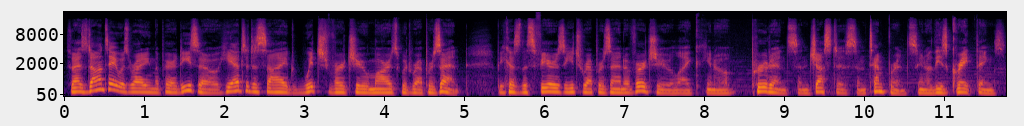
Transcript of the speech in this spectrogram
So as Dante was writing the Paradiso, he had to decide which virtue Mars would represent, because the spheres each represent a virtue, like, you know, prudence and justice and temperance, you know, these great things.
